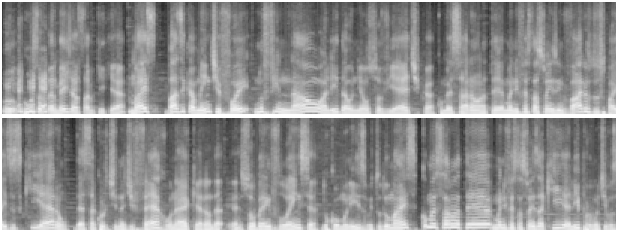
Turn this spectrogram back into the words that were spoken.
o Pulsa também já sabe o que, que é. Mas, basicamente, foi no final ali da União Soviética, começaram a ter manifestações em vários dos países que eram dessa cortina de ferro, né? Que eram da, eh, sob a influência do comunismo e tudo mais. Começaram a ter manifestações aqui e ali por motivos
